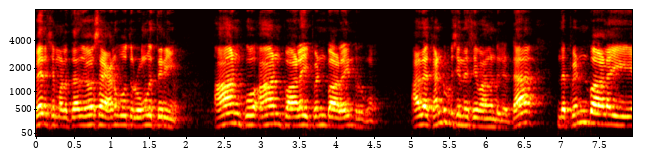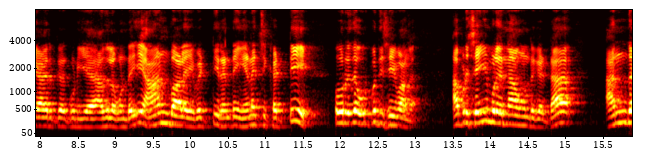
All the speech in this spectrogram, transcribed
பேரிச்ச மரத்தை அது விவசாய அனுபவத்தில் உங்களுக்கு தெரியும். ஆண் கோ ஆண் பாலை பெண் பாலைன்னு இருக்கும். அதை கண்டுபிடிச்சி என்ன செய்வாங்கன்னு கேட்டால் இந்த பெண் பாலையாக இருக்கக்கூடிய அதில் கொண்டு போய் ஆண் பாலையை வெட்டி ரெண்டையும் இணைச்சி கட்டி ஒரு இதை உற்பத்தி செய்வாங்க. அப்படி செய்யும்போது என்ன ஆகும்னு கேட்டால் அந்த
